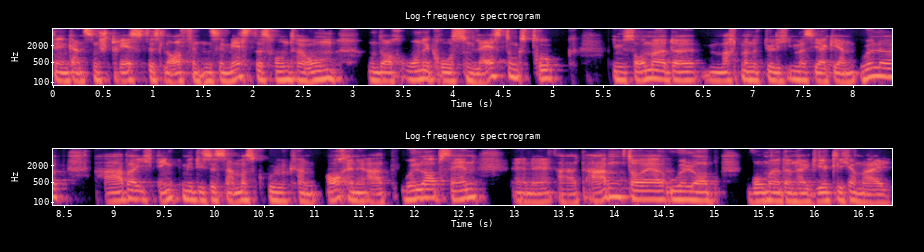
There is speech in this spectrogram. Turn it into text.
den ganzen Stress des laufenden Semesters rundherum und auch ohne großen Leistungsdruck. Im Sommer, da macht man natürlich immer sehr gern Urlaub, aber ich denke mir, diese Summer School kann auch eine Art Urlaub sein, eine Art Abenteuerurlaub, wo man dann halt wirklich einmal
